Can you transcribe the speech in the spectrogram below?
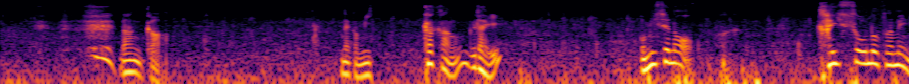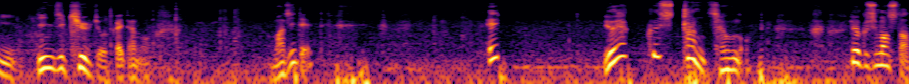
なんかなんか3日間ぐらいお店の改装のために臨時休業って書いてあるの。マジで？って。え？予約したんちゃうの？って。予約しました。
